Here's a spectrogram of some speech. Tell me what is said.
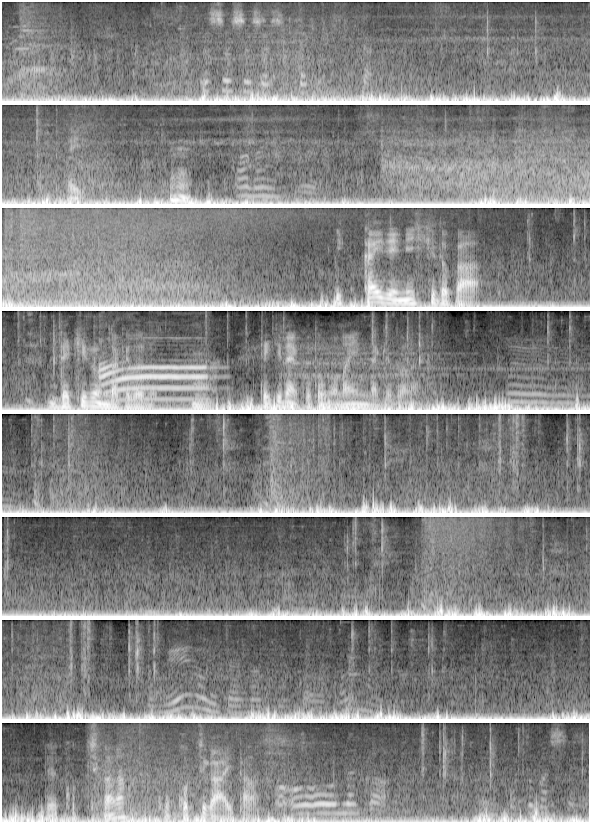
しよしよしよし来た来た来たはいうんあナイフ1回で2匹とかできるんだけど、あうん、できないこともないんだけどね。でこっちかな？ここっちが開いた。なおおなんか音がしてる。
